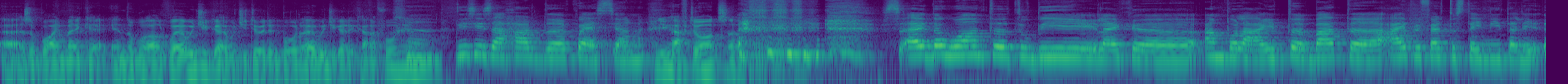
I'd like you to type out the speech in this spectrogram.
uh, as a winemaker in the world. Where would you go? Would you do it in Bordeaux? Would you go to California? This is a hard uh, question. you have to answer. I don't want to be like uh, unpolite, but uh, I prefer to stay in Italy.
